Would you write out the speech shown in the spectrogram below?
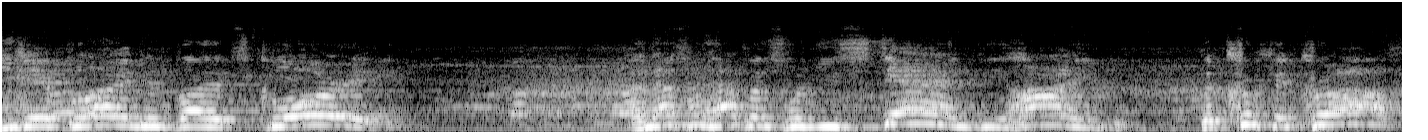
You get blinded by its glory. And that's what happens when you stand behind the crooked cross.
